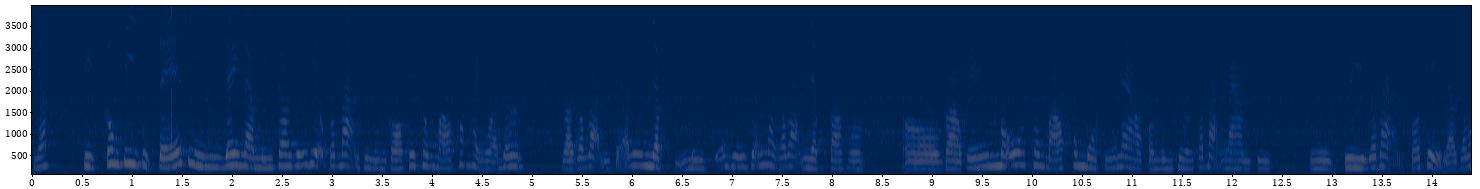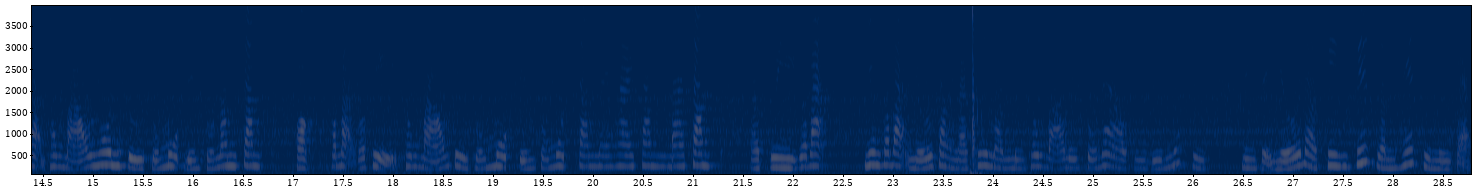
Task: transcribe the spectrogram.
nhé thì công ty thực tế thì đây là mình cho dữ liệu các bạn thì mình có cái thông báo phát hành hóa đơn và các bạn sẽ nhập mình sẽ hướng dẫn là các bạn nhập vào ờ, vào cái mẫu thông báo 01 như thế nào. Còn bình thường các bạn làm thì, thì tùy các bạn có thể là các bạn thông báo luôn từ số 1 đến số 500 hoặc các bạn có thể thông báo từ số 1 đến số 100 hay 200 300 là tùy các bạn nhưng các bạn nhớ rằng là khi mà mình thông báo đến số nào thì đến lúc gì mình phải nhớ là khi viết gần hết thì mình phải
